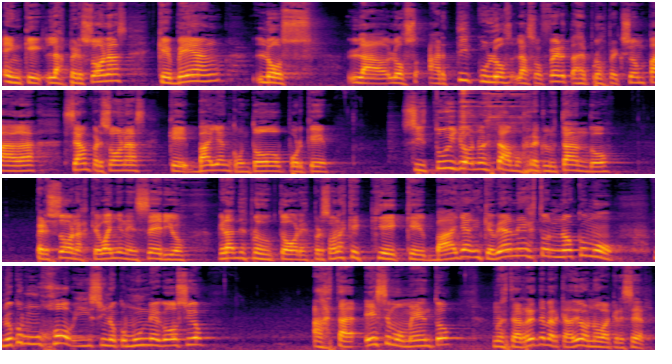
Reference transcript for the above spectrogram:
en que las personas que vean los, los artículos, las ofertas de prospección paga, sean personas que vayan con todo, porque si tú y yo no estamos reclutando personas que vayan en serio, grandes productores, personas que, que vayan y que vean esto no como no como un hobby, sino como un negocio, hasta ese momento nuestra red de mercadeo no va a crecer.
